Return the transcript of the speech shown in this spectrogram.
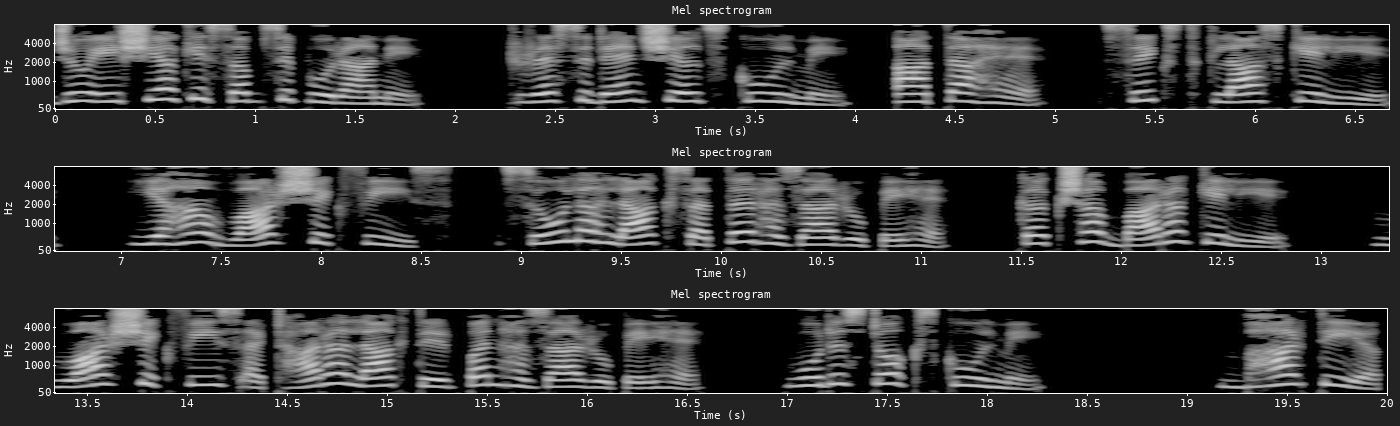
जो एशिया के सबसे पुराने रेसिडेंशियल स्कूल में आता है। सिक्स क्लास के लिए यहाँ वार्षिक फ़ीस सोलह लाख सत्तर हज़ार रुपये है। कक्षा बारह के लिए वार्षिक फ़ीस अठारह लाख तिरपन हज़ार रुपये है। वुडस्टॉक स्कूल में। भारतीय,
